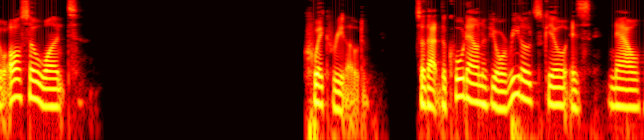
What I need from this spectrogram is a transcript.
You'll also want quick reload so that the cooldown of your reload skill is now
